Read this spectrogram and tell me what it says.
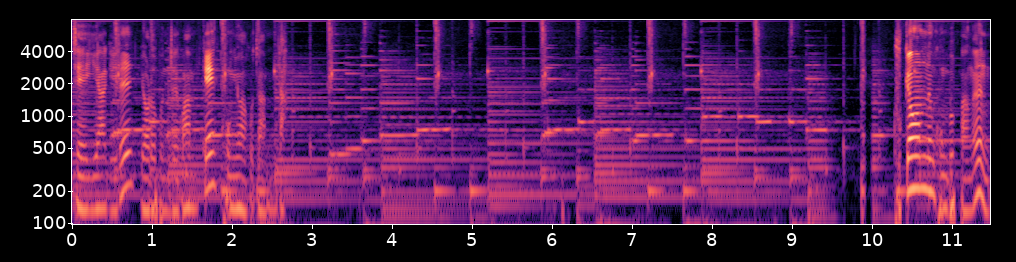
제 이야기를 여러분들과 함께 공유하고자 합니다. 국경 없는 공부방은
